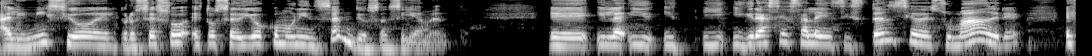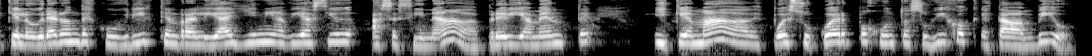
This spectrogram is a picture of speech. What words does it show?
al inicio del proceso esto se dio como un incendio sencillamente. Eh, y, y, gracias a la insistencia de su madre es que lograron descubrir que en realidad Ginny había sido asesinada previamente y quemada después su cuerpo junto a sus hijos que estaban vivos.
